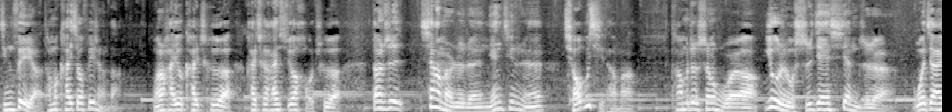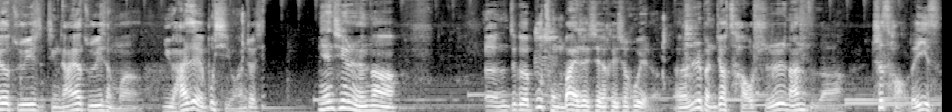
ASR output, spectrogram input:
经费啊，他们开销非常大。完了还要开车，开车还需要好车，但是下面的人年轻人瞧不起他们。他们这生活啊，又有时间限制，国家要追，警察要追什么？女孩子也不喜欢这些。年轻人呢，嗯，这个不崇拜这些黑社会了。呃，日本叫草食男子啊，吃草的意思。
